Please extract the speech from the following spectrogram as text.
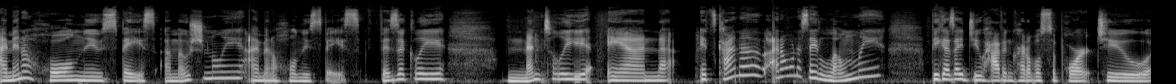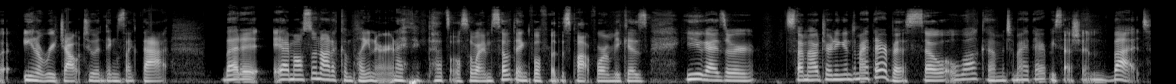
I'm in a whole new space emotionally, I'm in a whole new space physically, mentally, and it's kind of, I don't want to say lonely because I do have incredible support to, you know, reach out to and things like that. But it, I'm also not a complainer. And I think that's also why I'm so thankful for this platform because you guys are somehow turning into my therapist. So, welcome to my therapy session. But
